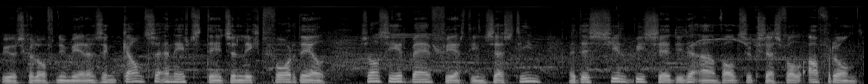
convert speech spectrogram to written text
Buurs gelooft nu meer in zijn kansen en heeft steeds een licht voordeel. Zoals hier bij 14-16. Het is Gilles Bisset die de aanval succesvol afrondt.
